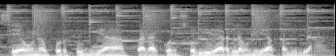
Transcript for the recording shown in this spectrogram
sea una oportunidad para consolidar la unidad familiar.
